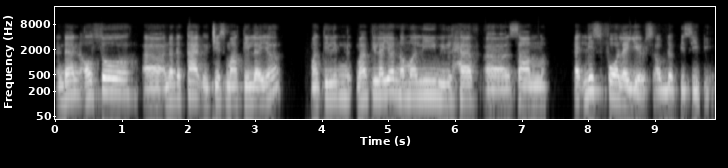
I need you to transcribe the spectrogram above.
and then also uh, another type, which is multi-layer. Multi-layer multi normally will have uh, some, at least four layers of the PCB.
